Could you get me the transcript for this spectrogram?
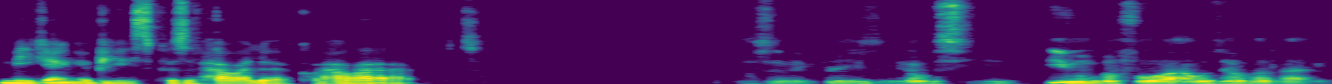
me getting abused because of how I look or how I act? It's a bit crazy. Obviously, even before I was ever like,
